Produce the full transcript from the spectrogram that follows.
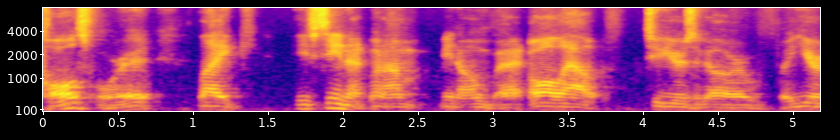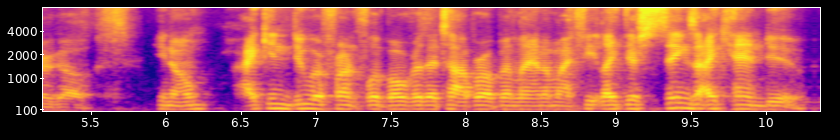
calls for it, like you've seen it when I'm, you know, all out two years ago or a year ago, you know, I can do a front flip over the top rope and land on my feet. Like there's things I can do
